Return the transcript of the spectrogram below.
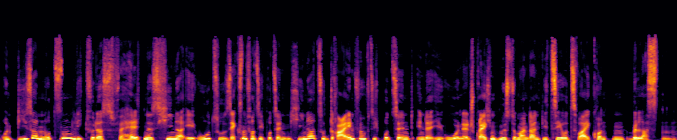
Und dieser Nutzen liegt für das Verhältnis China-EU zu 46 Prozent in China zu 53 Prozent in der EU. Und entsprechend müsste man dann die CO2-Konten belasten.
